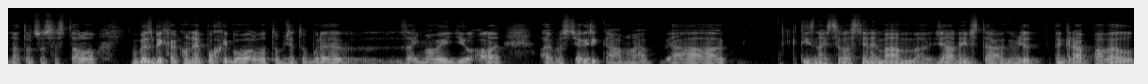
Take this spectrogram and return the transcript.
na to, co se stalo. Vůbec bych jako nepochyboval o tom, že to bude zajímavý díl, ale, ale prostě jak říkám, no, já, já k té značce vlastně nemám žádný vztah. Vím, že tenkrát Pavel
